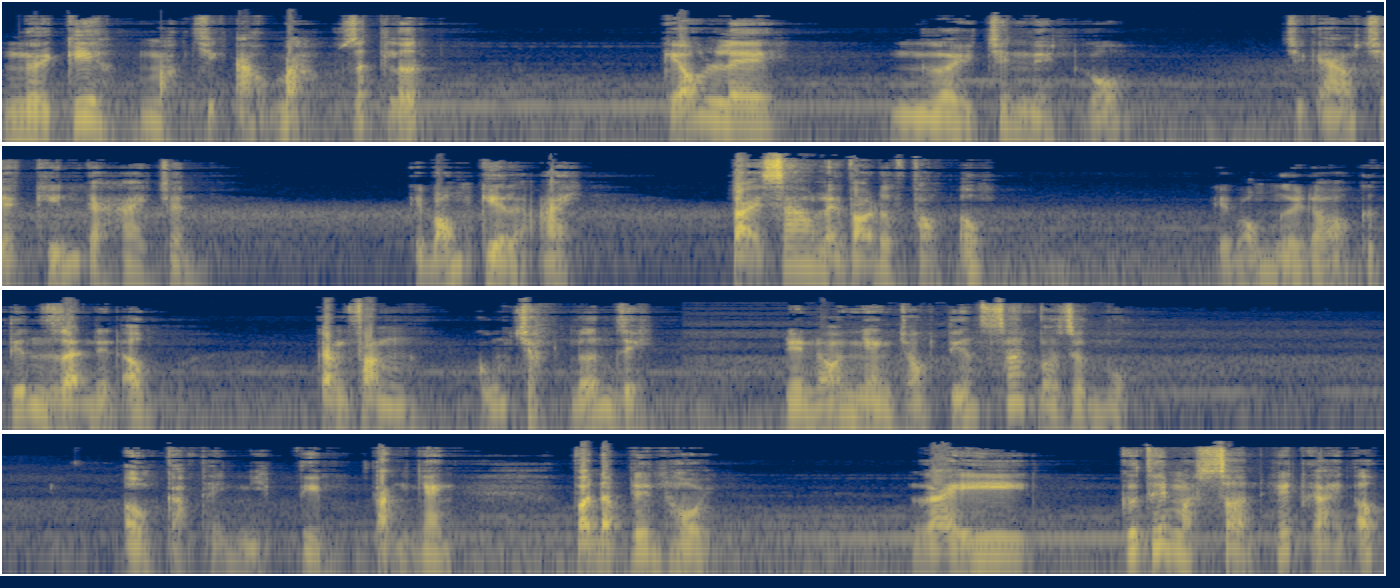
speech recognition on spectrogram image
Người kia mặc chiếc áo bảo rất lớn, kéo lê người trên nền gỗ. Chiếc áo che kín cả hai chân. Cái bóng kia là ai? Tại sao lại vào được phòng ông? Cái bóng người đó cứ tiến dần đến ông. Căn phòng cũng chẳng lớn gì, nên nó nhanh chóng tiến sát vào giường ngủ. Ông cảm thấy nhịp tim tăng nhanh Và đập lên hồi. Gáy cứ thế mà sờn hết gai ốc,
